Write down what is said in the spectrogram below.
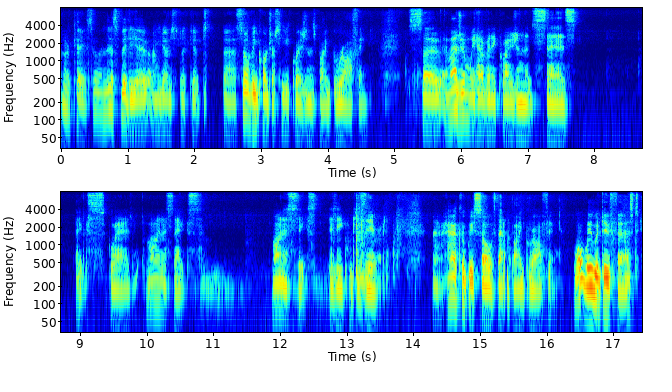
Okay, so in this video, I'm going to look at uh, solving quadratic equations by graphing. So imagine we have an equation that says x squared minus x minus 6 is equal to 0. Now, how could we solve that by graphing? What we would do first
